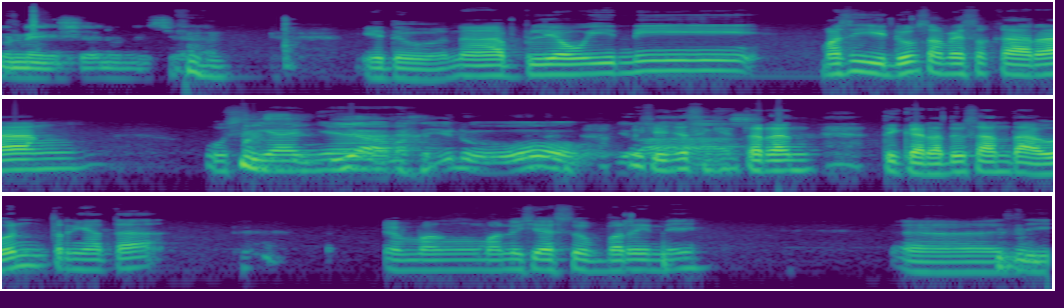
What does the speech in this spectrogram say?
Indonesia, Indonesia. Gitu. Nah, beliau ini masih hidup sampai sekarang. Masih- Usianya Iya, masih hidup. usianya Jelas. sekitaran 300-an tahun ternyata emang manusia super ini eh, si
